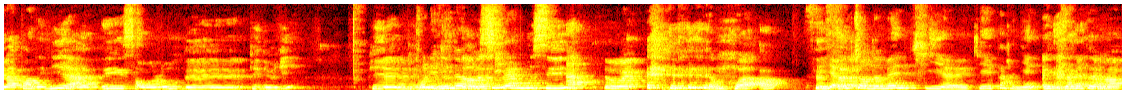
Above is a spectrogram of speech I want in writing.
la pandémie a amené son lot de pénuries. Puis une Pour les donneurs dans aussi? le sperme aussi. Ah. Ouais, Comme quoi, hein? Il y a ça. aucun domaine qui, euh, qui est épargné. Exactement.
